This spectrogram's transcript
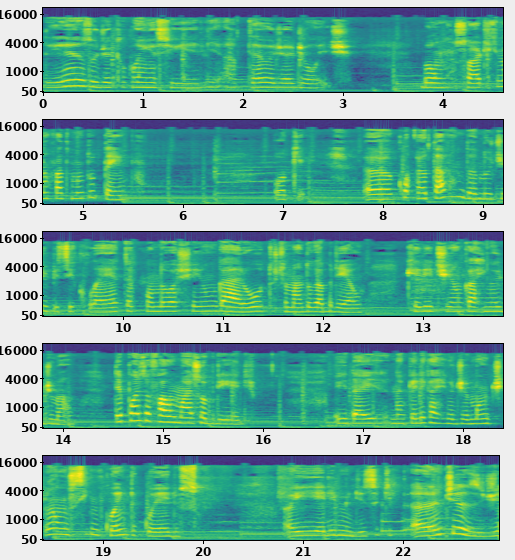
desde o dia que eu conheci ele até o dia de hoje. Bom, sorte que não faz muito tempo. Ok. Uh, eu tava andando de bicicleta quando eu achei um garoto chamado Gabriel, que ele tinha um carrinho de mão. Depois eu falo mais sobre ele. E daí, naquele carrinho de mão tinha uns 50 coelhos. Aí ele me disse que antes de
